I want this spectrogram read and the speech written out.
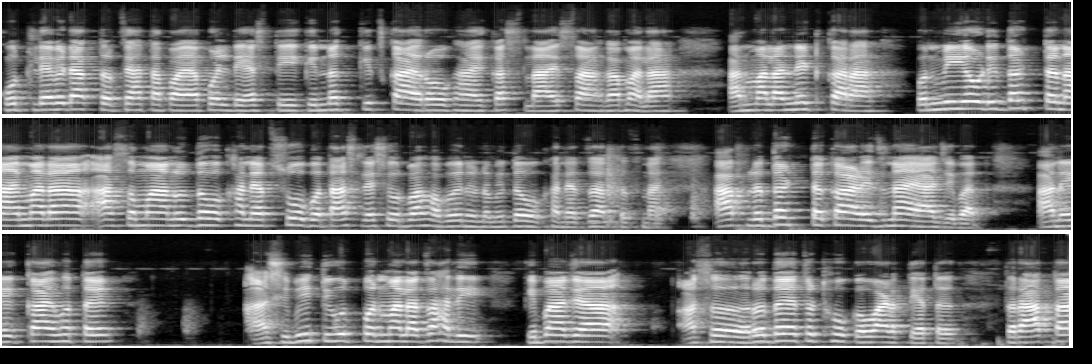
कुठल्या बी डॉक्टरच्या हातापाया पडले असते की नक्कीच काय रोग आहे कसला आहे सांगा मला आणि मला नीट करा. पण मी एवढी दट्ट नाही मला असं माणूस दवाखान्यात सोबत असल्याशिवाय भावा बहिणीनं मी दवाखान्यात जातच नाही. आपलं दट्ट काळेच नाही अजिबात. आणि काय होतंय अशी भीती उत्पन्न मला झाली की माझ्या असं हृदयाचं ठोकं वाढत्यात. तर आता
